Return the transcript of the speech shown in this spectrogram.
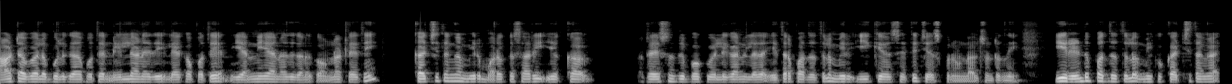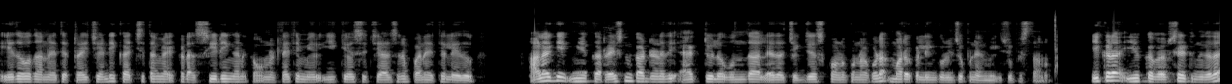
నాట్ అవైలబుల్ కాకపోతే నిల్ అనేది లేకపోతే ఎన్ఏ అనేది కనుక ఉన్నట్లయితే ఖచ్చితంగా మీరు మరొకసారి ఈ యొక్క రేషన్ డిపోకి వెళ్ళి కానీ లేదా ఇతర పద్ధతిలో మీరు ఈ కేవైసీ అయితే చేసుకుని ఉండాల్సి ఉంటుంది. ఈ రెండు పద్ధతిలో మీకు ఖచ్చితంగా ఏదో దాన్ని అయితే ట్రై చేయండి. ఖచ్చితంగా ఇక్కడ సీడింగ్ కనుక ఉన్నట్లయితే మీరు ఈ కేవైసీ చేయాల్సిన పని అయితే లేదు. అలాగే మీ యొక్క రేషన్ కార్డు అనేది యాక్టివ్లో ఉందా లేదా చెక్ చేసుకోవాలనుకున్నా కూడా మరొక లింక్ గురించి ఇప్పుడు నేను మీకు చూపిస్తాను. ఇక్కడ ఈ యొక్క వెబ్సైట్ ఉంది కదా.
